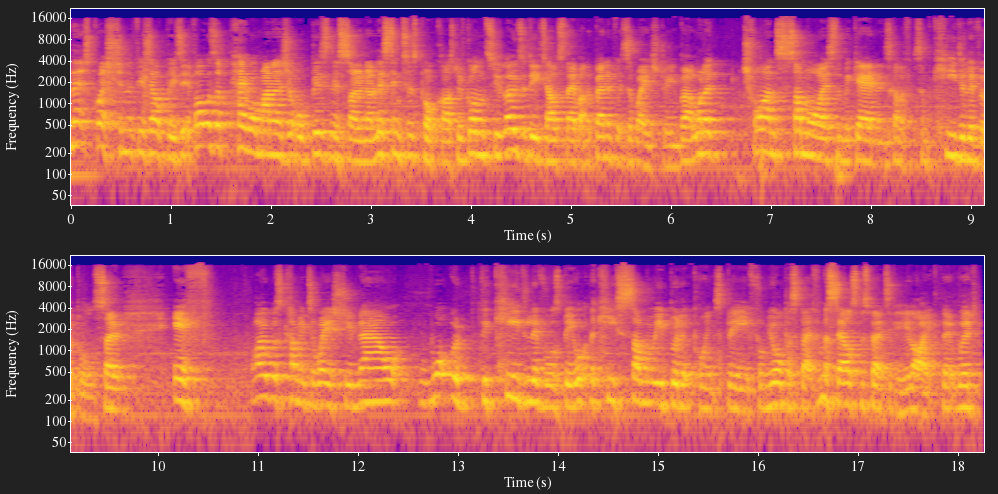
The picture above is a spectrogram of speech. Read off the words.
next question for yourself, please. If I was a payroll manager or business owner listening to this podcast, we've gone through loads of details today about the benefits of WageStream, but I want to try and summarise them again in kind of some key deliverables. So, if I was coming to WageStream now, what would the key deliverables be? What would the key summary bullet points be from your perspective, from a sales perspective, if you like, that would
